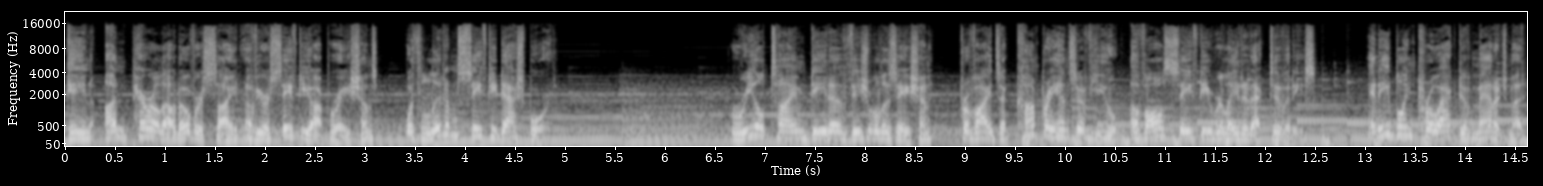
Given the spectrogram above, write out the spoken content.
Gain unparalleled oversight of your safety operations with Litum Safety Dashboard. Real-time data visualization provides a comprehensive view of all safety-related activities, enabling proactive management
